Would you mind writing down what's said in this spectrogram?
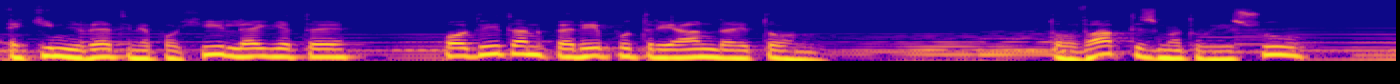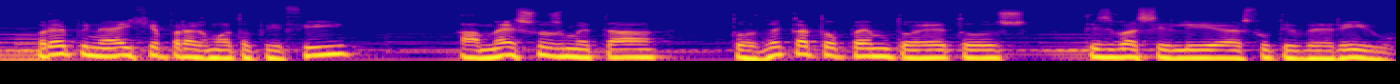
Εκείνη δε την εποχή λέγεται ότι ήταν περίπου 30 ετών. Το βάπτισμα του Ιησού πρέπει να είχε πραγματοποιηθεί αμέσως μετά το 15ο έτος της βασιλείας του Τιβερίου.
